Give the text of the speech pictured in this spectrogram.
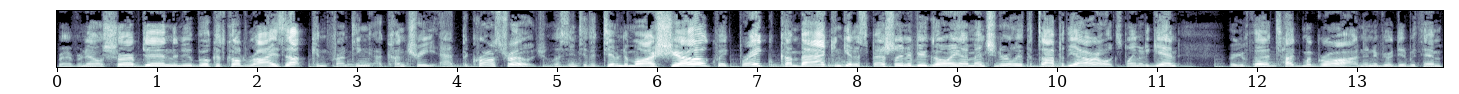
Reverend Al Sharpton. The new book is called Rise Up Confronting a Country at the Crossroads. You're listening to the Tim DeMoss Show. Quick break. We'll come back and get a special interview going. I mentioned earlier at the top of the hour. I'll explain it again. With uh, Tug McGraw, an interview I did with him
